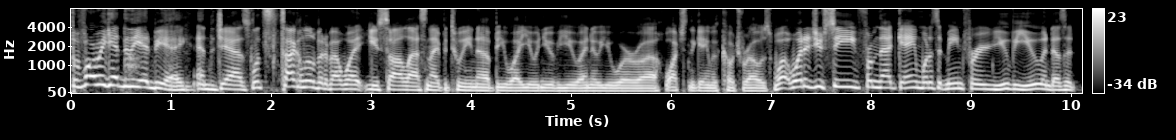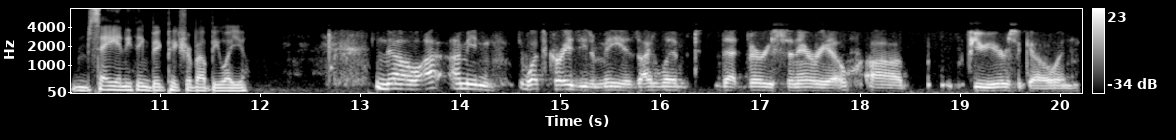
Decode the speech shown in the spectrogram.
before we get to the NBA and the Jazz, let's talk a little bit about what you saw last night between uh, BYU and UVU. I know you were uh, watching the game with Coach Rose. What what did you see from that game? What does it mean for UVU, and does it say anything big picture about BYU? No, I, I mean, what's crazy to me is I lived that very scenario uh, a few years ago, and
